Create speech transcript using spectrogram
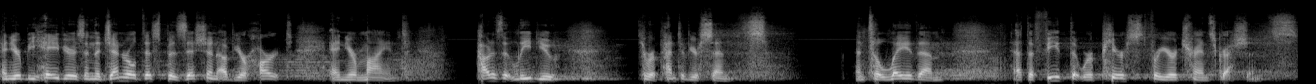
and your behaviors and the general disposition of your heart and your mind? How does it lead you to repent of your sins and to lay them at the feet that were pierced for your transgressions?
